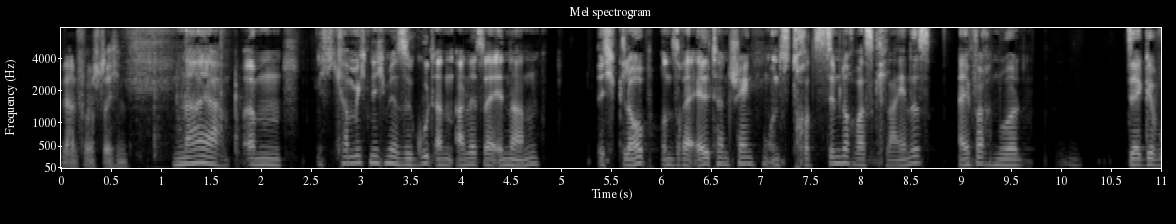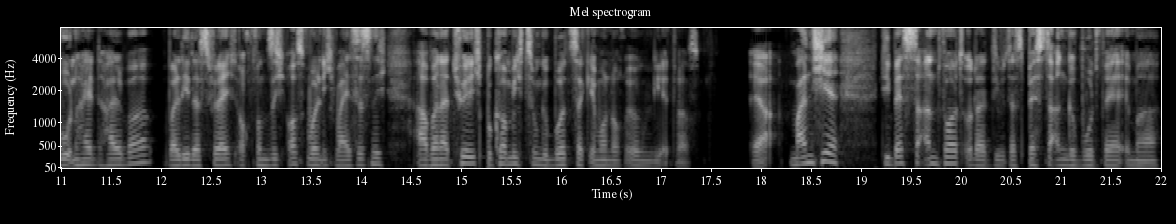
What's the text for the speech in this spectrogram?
in Anführungsstrichen. Naja, ähm, ich kann mich nicht mehr so gut an alles erinnern. Ich glaube, unsere Eltern schenken uns trotzdem noch was Kleines, einfach nur der Gewohnheit halber, weil die das vielleicht auch von sich aus wollen, ich weiß es nicht. Aber natürlich bekomme ich zum Geburtstag immer noch irgendwie etwas. Ja. Manche, die beste Antwort oder die, das beste Angebot wäre immer,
